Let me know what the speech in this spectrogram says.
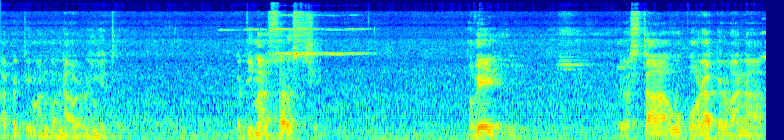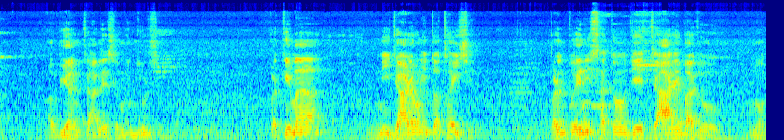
આ પ્રતિમાનું અનાવરણ અહીંયા થયું. પ્રતિમા સરસ છે. હવે રસ્તાઓ પહોળા કરવાના અભિયાન ચાલે છે, મંજૂર છે. પ્રતિમાની જાળવણી તો થઈ છે, પરંતુ એની સાથેનો જે ચારે બાજુનો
